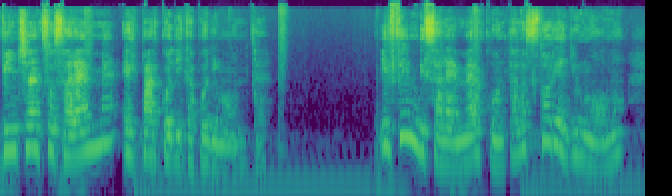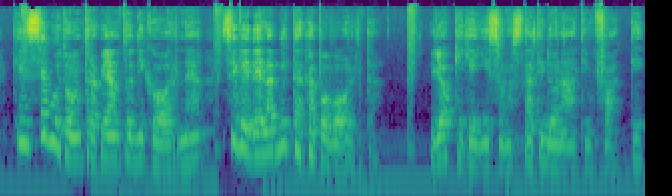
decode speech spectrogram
Vincenzo Salemme e il parco di Capodimonte. Il film di Salemme racconta la storia di un uomo che in seguito a un trapianto di cornea si vede la vita capovolta. Gli occhi che gli sono stati donati, infatti,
